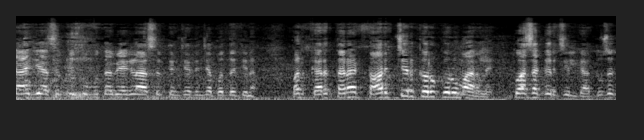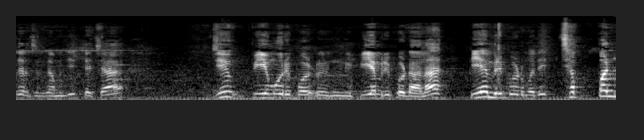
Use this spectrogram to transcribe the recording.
काय जे असेल तो तो मुद्दा वेगळा असेल त्यांच्या त्यांच्या पद्धतीनं. पण करताना टॉर्चर करू करू मारलंय. तू असा करशील का? तुझं करशील का? म्हणजे त्याच्या G O report P M report आला पी एम रिपोर्टमध्ये छप्पन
